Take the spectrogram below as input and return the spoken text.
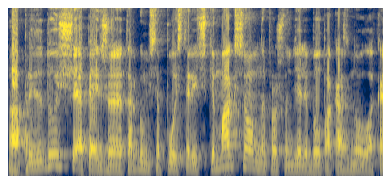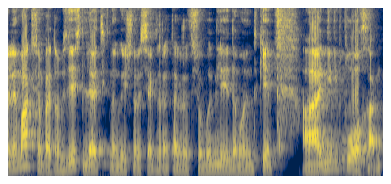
а, предыдущие. Опять же, торгуемся по историческим максимумам. На прошлой неделе был показан новый локальный максимум, поэтому здесь для технологичного сектора также все выглядит довольно-таки а, неплохо.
